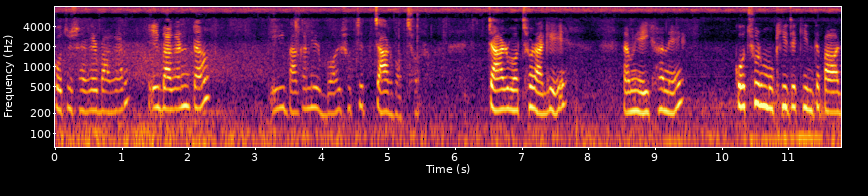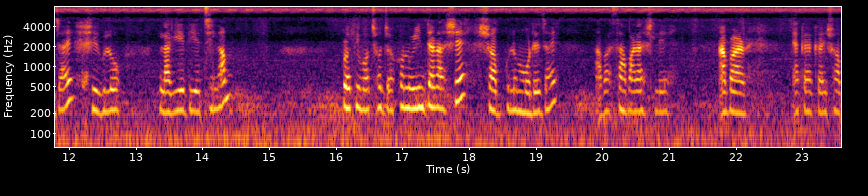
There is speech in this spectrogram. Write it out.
কচু শাকের বাগান। এই বাগানটা, এই বাগানের বয়স হচ্ছে চার বছর। চার বছর আগে আমি এইখানে কচুর মুখী যে কিনতে পাওয়া যায়, সেগুলো লাগিয়ে দিয়েছিলাম। প্রতি বছর যখন উইন্টার আসে, সবগুলো মরে যায়। আবার সামার আসলে আবার একা একাই সব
